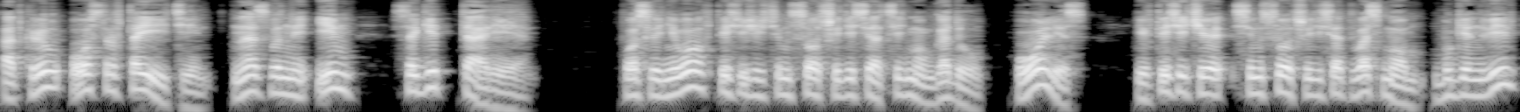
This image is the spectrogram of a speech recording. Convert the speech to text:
открыл остров Таити, названный им Сагиттария. После него в 1767 году Уоллис и в 1768 Бугенвиль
